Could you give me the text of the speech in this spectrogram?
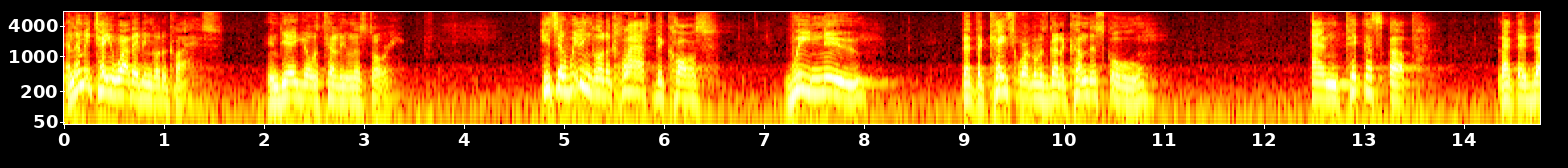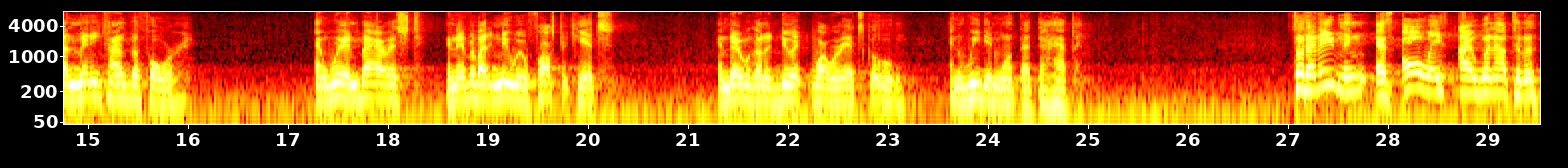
And let me tell you why they didn't go to class. And Diego was telling the story. He said, We didn't go to class because we knew that the caseworker was going to come to school and pick us up like they've done many times before. And we're embarrassed, and everybody knew we were foster kids, and they were going to do it while we we're at school. And we didn't want that to happen. So that evening, as always, I went out to the,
